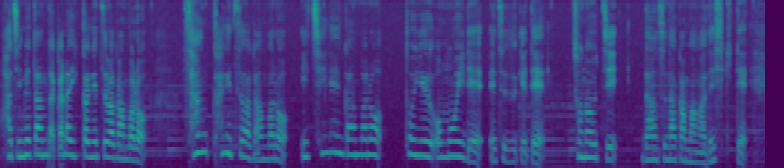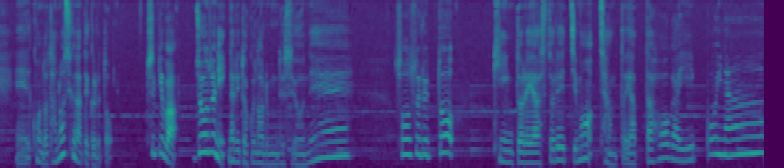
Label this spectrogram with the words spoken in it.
始めたんだから1ヶ月は頑張ろう3ヶ月は頑張ろう1年頑張ろうという思いで続けてそのうちダンス仲間ができて、えー、今度楽しくなってくると次は上手になりたくなるんですよね。そうすると筋トレやストレッチもちゃんとやった方がいいっぽいな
